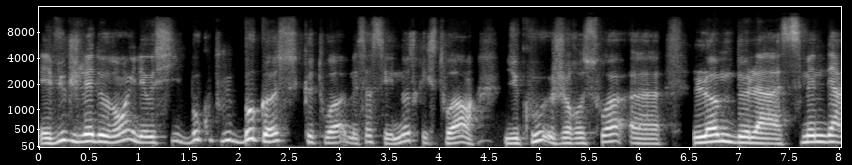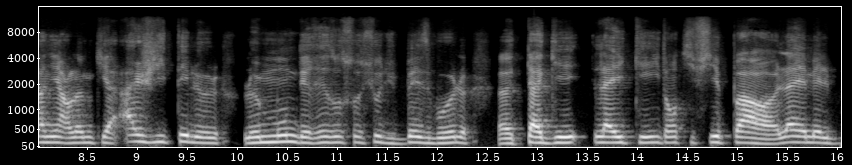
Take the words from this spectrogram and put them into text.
Et vu que je l'ai devant, il est aussi beaucoup plus beau gosse que toi. Mais ça, c'est une autre histoire. Du coup, je reçois euh, l'homme de la semaine dernière, l'homme qui a agité le, le monde des réseaux sociaux du baseball, euh, tagué, liké, identifié par la MLB,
